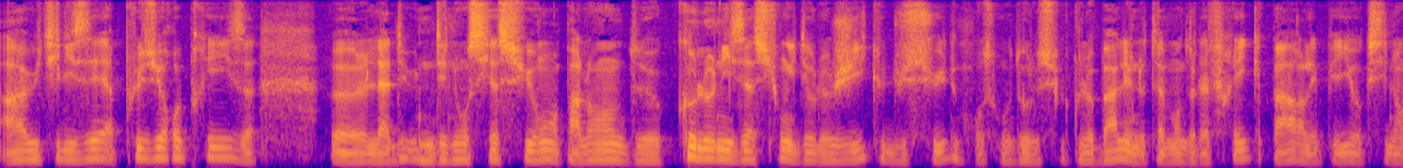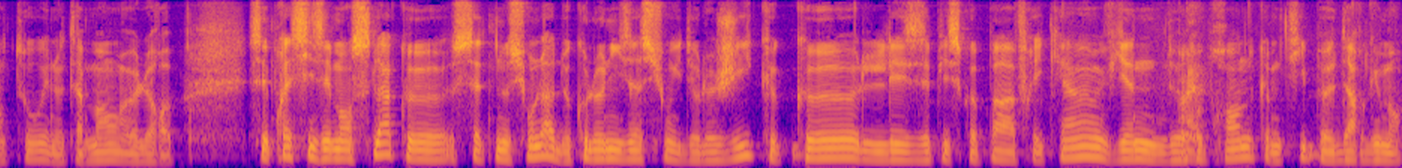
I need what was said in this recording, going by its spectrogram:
a utilisé à plusieurs reprises euh, une dénonciation en parlant de colonisation idéologique du Sud, grosso modo le Sud global, et notamment de l'Afrique, par les pays occidentaux et notamment euh, l'Europe. C'est précisément cela que cette notion-là de colonisation idéologique que les épiscopats africains viennent de reprendre comme type d'argument.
